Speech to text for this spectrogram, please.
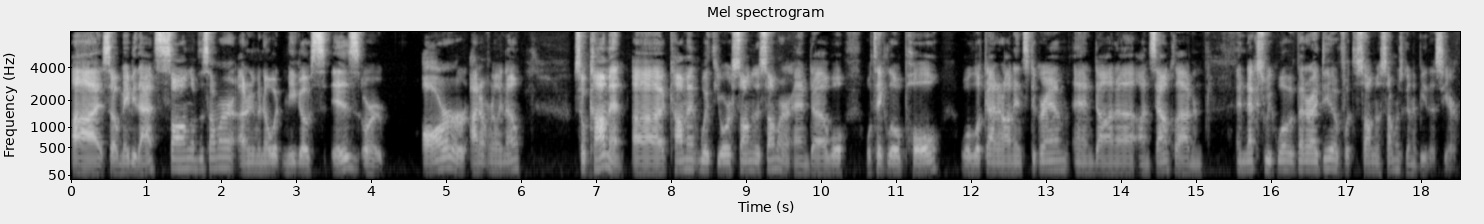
Uh, so maybe that's song of the summer. I don't even know what Migos is or are, or I don't really know. So comment, uh, comment with your song of the summer, and uh, we'll we'll take a little poll. We'll look at it on Instagram and on uh, on SoundCloud, and and next week we'll have a better idea of what the song of the summer is going to be this year.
